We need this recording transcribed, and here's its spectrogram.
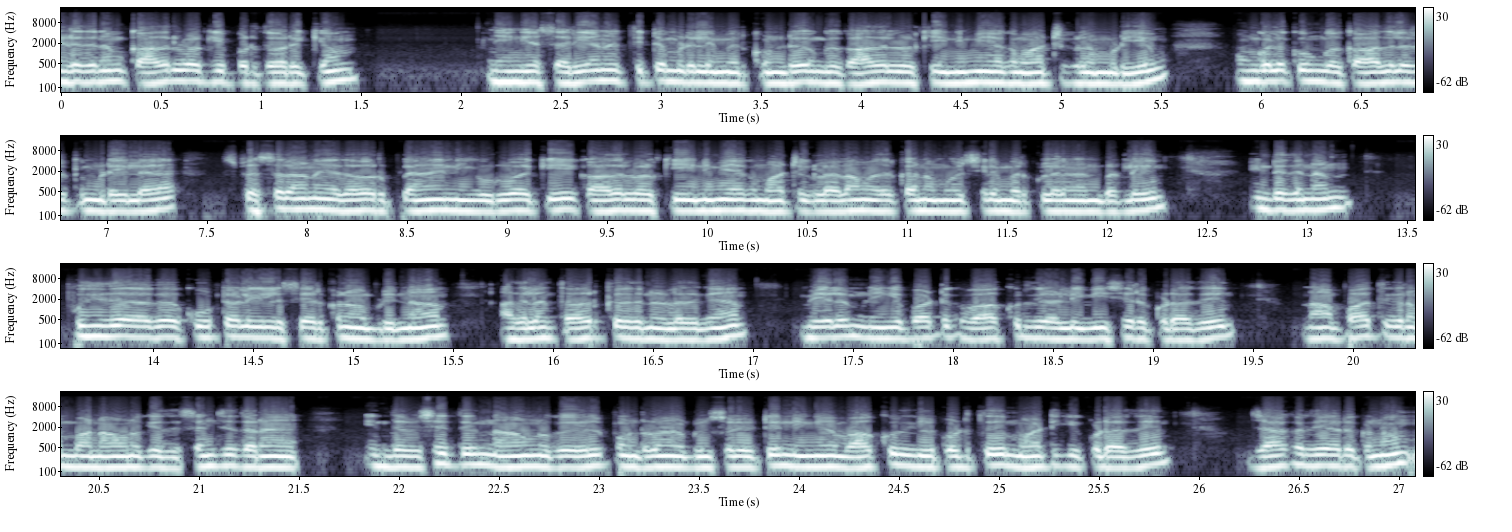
இன்றைய தினம் காதல் வாழ்க்கையை பொறுத்த வரைக்கும் நீங்க சரியான திட்டமிடலை மேற்கொண்டு உங்க காதல் வாழ்க்கையை இனிமையாக மாற்றிக்கொள்ள முடியும். உங்களுக்கு உங்க காதலருக்கும் இடையில ஸ்பெஷலான ஏதாவது ஒரு பிளானை நீங்க உருவாக்கி காதல் வாழ்க்கையை இனிமையாக மாற்றிக்கொள்ளலாம். அதற்கான முயற்சிகளை மேற்கொள்ள நண்பர்களே. இன்றைய தினம் புதிதாக கூட்டாளிகளை சேர்க்கணும் அப்படின்னா அதெல்லாம் தவிர்க்கிறது நல்லதுங்க. மேலும் நீங்கள் பாட்டுக்கு வாக்குறுதி அள்ளி வீசிடக்கூடாது. நான் பார்த்துக்கிறேன்ப்பா நான் உனக்கு இதை செஞ்சு தரேன். இந்த விஷயத்துக்கு நான் உனக்கு ஹெல்ப் பண்ணுறேன் அப்படின்னு சொல்லிட்டு நீங்கள் வாக்குறுதிகள் கொடுத்து மாட்டிக்க கூடாது. இருக்கணும்.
